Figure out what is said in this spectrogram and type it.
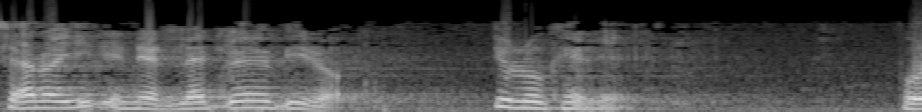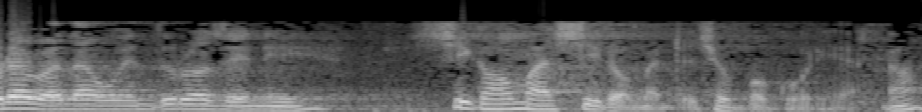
ဆရာတော်ကြီးတွေနဲ့လက်တွဲပြီးတော့ပြုလုပ်ခဲ့တဲ့ဘုရားဘာသာဝင်သူတော်စင်တွေရှိကောင်းမှရှိတော့မှတချို့ပုဂ္ဂိုလ်တွေကနော်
